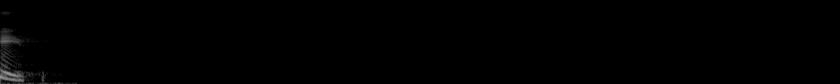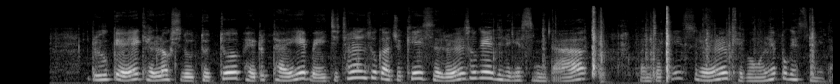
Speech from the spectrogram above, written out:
케이스 룩의 갤럭시 노트2 베루타입 H 천연소 가죽 케이스를 소개해 드리겠습니다. 먼저 케이스를 개봉을 해 보겠습니다.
